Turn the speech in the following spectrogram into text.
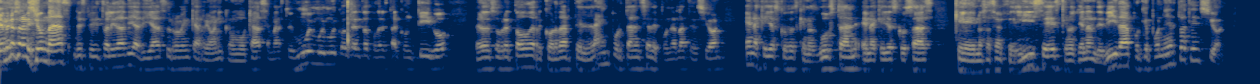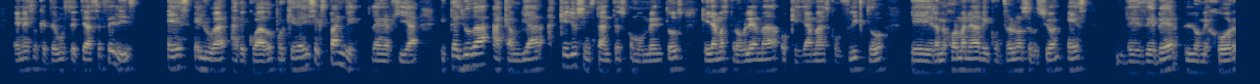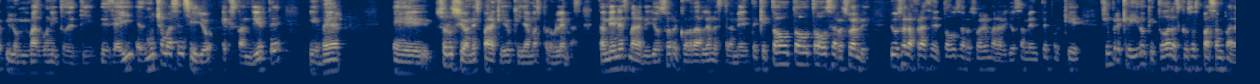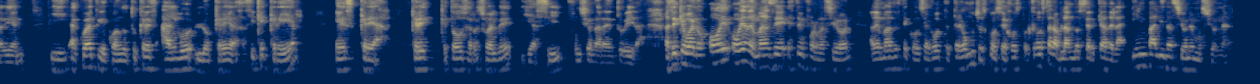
Bienvenidos a una emisión más de Espiritualidad Día a Día. Soy Rubén Carreón y como cada semana estoy muy, muy, muy contento de poder estar contigo, pero sobre todo de recordarte la importancia de poner la atención en aquellas cosas que nos gustan, en aquellas cosas que nos hacen felices, que nos llenan de vida, porque poner tu atención en eso que te gusta y te hace feliz es el lugar adecuado porque de ahí se expande la energía y te ayuda a cambiar aquellos instantes o momentos que llamas problema o que llamas conflicto. Eh, la mejor manera de encontrar una solución es desde ver lo mejor y lo más bonito de ti. Desde ahí es mucho más sencillo expandirte y ver eh, soluciones para aquello que llamas problemas. También es maravilloso recordarle a nuestra mente que todo, todo, todo se resuelve yo uso la frase de todo se resuelve maravillosamente porque siempre he creído que todas las cosas pasan para bien. Y acuérdate que cuando tú crees algo, lo creas. Así que creer es crear. Cree que todo se resuelve y así funcionará en tu vida. Así que bueno, hoy, hoy además de esta información, además de este consejo, te traigo muchos consejos porque vamos a estar hablando acerca de la invalidación emocional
